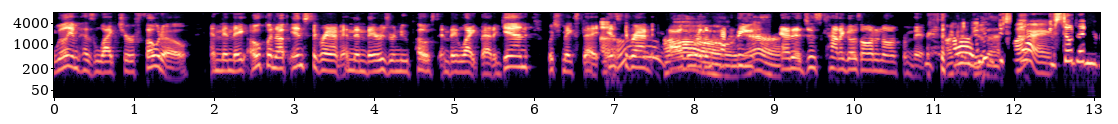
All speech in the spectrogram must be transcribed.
William has liked your photo and then they open up Instagram, and then there's your new post, and they like that again, which makes that oh. Instagram algorithm oh, happy, yeah. and it just kind of goes on and on from there. oh, you, have still, you've still done your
